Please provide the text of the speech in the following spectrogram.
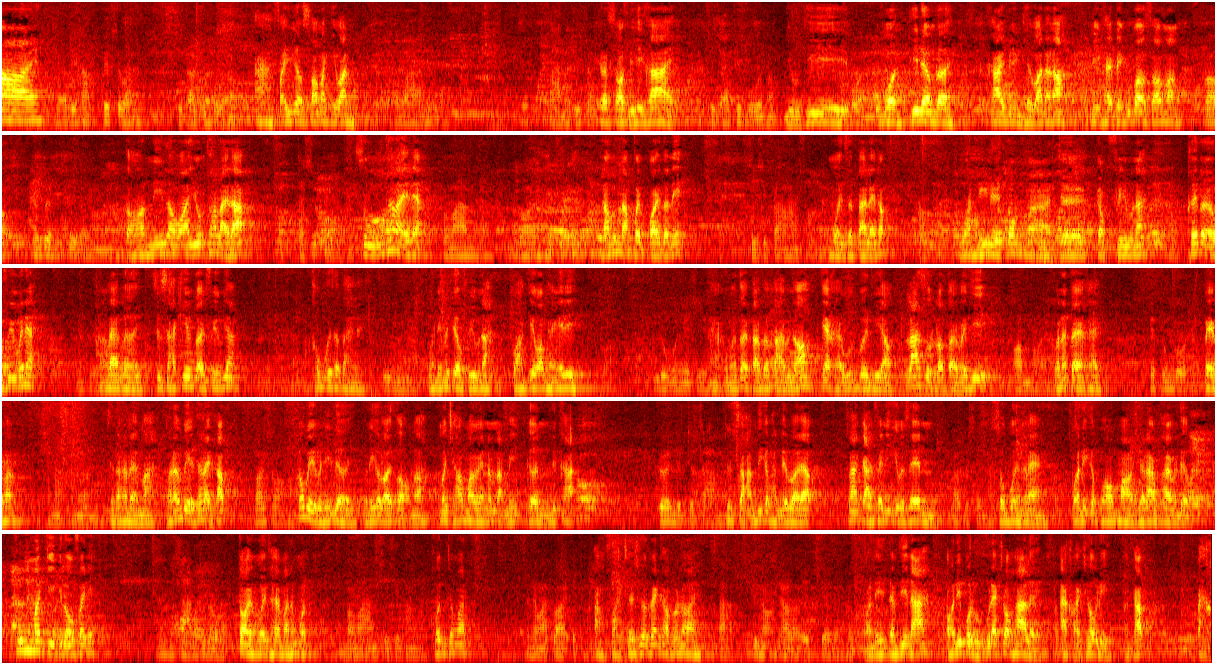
หน่อยสวัสดีครับเพชรสุวรรณศิรัตน์คุณดูครับอ่าไฟล์ที่เราซ้อมมากี่วันประมาณสามอาทิตย์ครับก็ซ้อมอยู่ที่ค่ายศิรัตน์พี่บูนครับ อยู่ที่อุอุบบลลที่เดิมเลย ค่ายพี่หนึ่งเทวัฒน์นะเนาะมีใครเป็นกู้เป้าซ้อมมั้งก็เพื่อนๆพี่ๆน้องๆครับตอนนี้เราอายุเท่าไหร่ละแปดสิบแปดสูงเท่าไหร่เนี่ยประมาณร้อยหกสิบน้ำหนักปล่อยๆตอนนี้ สี่สิบเก้าห้าสิบมวยสไตล์อะไรครับครับ วันนี้เลยต้องมาเจอกับฟิลนะ เคยต่อยกับฟิลไหมเนี่ยนี่คือครั้งแรกเลย ศึกษาเกมต่อยฟิลยังการเขามวยสไตล์อะไรตีมือครับวันนี้มาเจอฟิลนะวางเกมวางแผนไงดีก็ดูบนเวทีคอ่ารับผมมาต่อยตามสไตล์ไปเนาะแก้ไขวุ้นเบอร์เดียวล่าสุดเราต่อยไว้ที่อ้อมน้อยควัรันบนั้นต่อยกับใครเพชรลุงโรดครับเปย์ว่างชนะคะแนนชนะคะแนนมาวันนั้นเวทเท่าไหร่ครับร้อยสองคก็รับเวทวันนี้เลย วันนี้ก็ร้อยสองเนาะเมื่อเช้ามาเวทน้ำหนักนี้เกินหรือขาดเกินจุดสามจุดสามที่ก็ผ่านเรียบร้อยแล้ว ร่างกายไฟนี่กี่เปอร์เซ็นต์ร้อยเปอร์เซ็นต์ครับสมบูรณ์แข็งแรง วันนี้ก็พร้อมมาเอาชนะใครเหมือนเดิม คุมมากี่กิโลไฟนี้สามกิโลครับต่อยมวยไทยมาทั้งหมด ประมาณสี่สิบครั้งครับคนจังหวัดเป็นจังหวัดร้อยเอ็ดครับอะฝากเชิญชวนแฟนคลับเราหน่อยฝากพี่น้องชาวร้อยเอ็ดเชียร์ด้วยครับวันนี้เต็มที่นะเอาวันนี้ปวดหัวคู่แรกช่องห้าเลยอะขอให้โชคดีครับ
